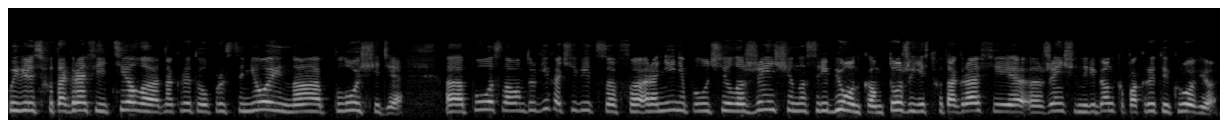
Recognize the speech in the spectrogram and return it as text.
появились фотографии тела, накрытого простыней на площади. А, по словам других очевидцев, ранение получила женщина с ребенком. Тоже есть фотографии э, женщины и ребенка, покрытые кровью.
